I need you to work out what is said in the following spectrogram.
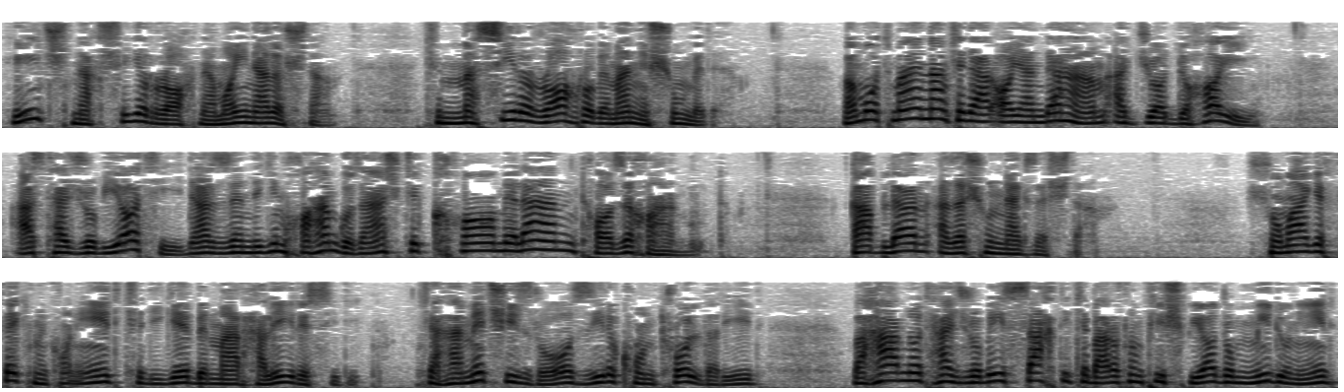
هیچ نقشه راهنمایی نداشتم که مسیر راه رو به من نشون بده. و مطمئنم که در آینده هم از جاده هایی از تجربیاتی در زندگیم خواهم گذشت که کاملا تازه خواهند بود. قبلا ازشون نگذشتم. شما اگه فکر می‌کنید که دیگه به مرحله رسیدید که همه چیز رو زیر کنترل دارید و هر نوع تجربه سختی که براتون پیش بیاد رو می‌دونید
